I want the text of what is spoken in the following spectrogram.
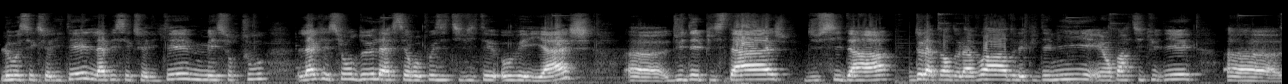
l'homosexualité, la bisexualité, mais surtout la question de la séropositivité au VIH, euh, du dépistage, du sida, de la peur de l'avoir, de l'épidémie, et en particulier euh,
